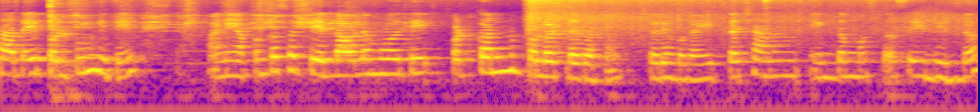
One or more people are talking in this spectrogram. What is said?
तर इथं आता हे पलटून घेते. आणि आपण कसं तेल लावल्यामुळे ते पटकन पलटलं जातं. तर हे बघा इतकं छान एकदम मस्त असं हे भिजलं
